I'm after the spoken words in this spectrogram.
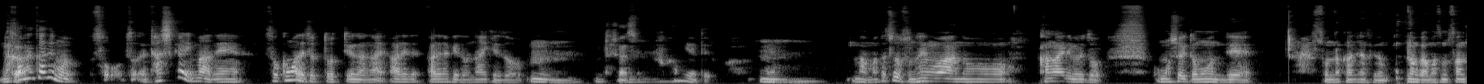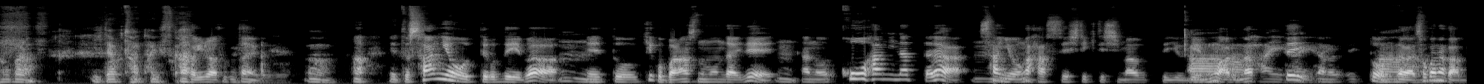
なかなかでも、そう、そうね、確かにまあね、そこまでちょっとっていうのはない、あれ、あれだけどないけど、うん。確かに深みが出るか。うん。まあまたちょっとその辺は、あの考えてみると面白いと思うんで、そんな感じなんですけど、なんか松本さんの方から言いたいことはないですか？なんかいろいろあったんやけど。うん。あ、えっと、作業ってことで言えば、うん、えっと、結構バランスの問題で、うん、あの、後半になったら、作業が発生してきてしまうっていうゲームもあるなって、あの、と、だからそこはなんか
